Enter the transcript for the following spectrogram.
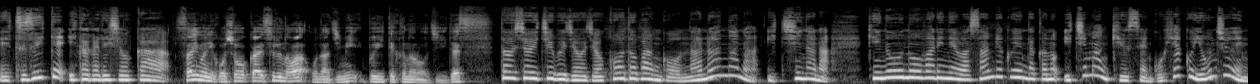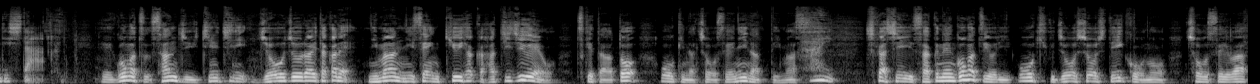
え続いていかがでしょうか？最後にご紹介するのはおなじみ V テクノロジーです。東証一部上場コード番号7717。昨日の終値は300円高の19,540円でした。はい5月31日に上場来高値22,980円をつけた後、大きな調整になっています。はい。しかし、昨年5月より大きく上昇して以降の調整は、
